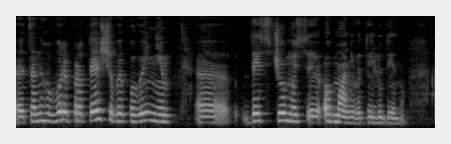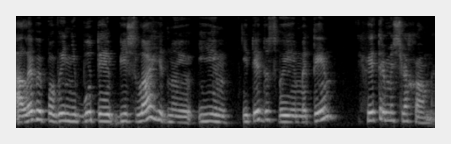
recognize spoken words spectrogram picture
е, це не говорить про те, що ви повинні е, десь в чомусь обманювати людину. Але ви повинні бути більш лагідною і йти до своєї мети хитрими шляхами.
